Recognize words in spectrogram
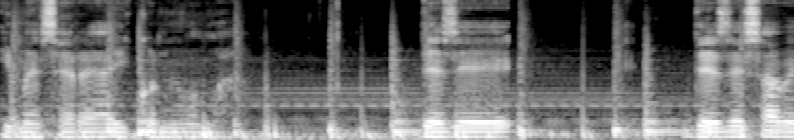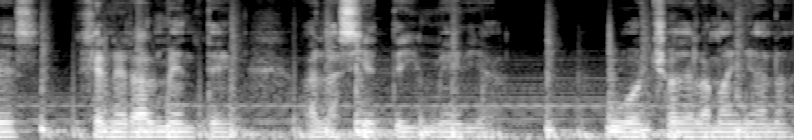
y me encerré ahí con mi mamá. Desde, desde esa vez, generalmente a las siete y media u 8 de la mañana,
